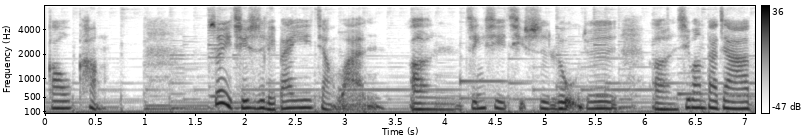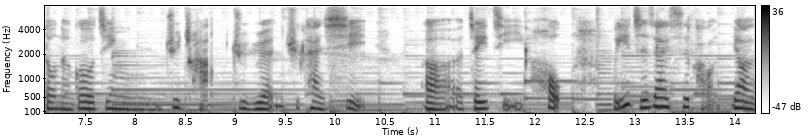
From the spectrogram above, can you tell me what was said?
高亢，所以其实礼拜一讲完，嗯，《京戏启示录》就是，嗯，希望大家都能够进剧场、剧院去看戏。呃，这一集以后，我一直在思考要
